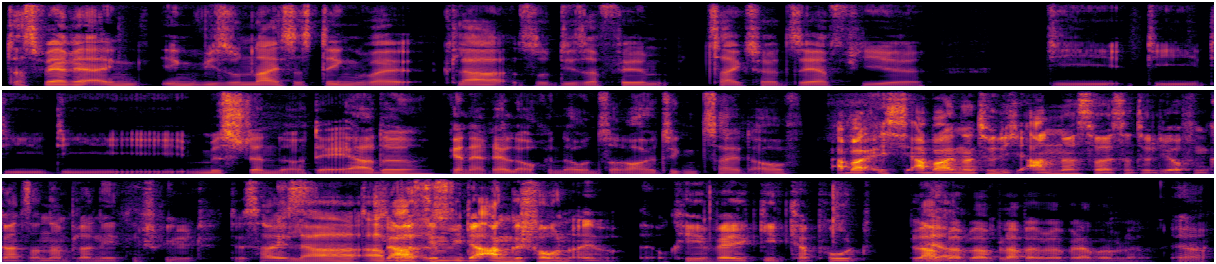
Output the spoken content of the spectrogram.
das wäre irgendwie so ein nices Ding, weil klar, so dieser Film zeigt halt sehr viel die, die, die, die Missstände der Erde, generell auch in der unserer heutigen Zeit auf. Aber ich, aber natürlich anders, weil es natürlich auf einem ganz anderen Planeten spielt. Das heißt, Klar, klar, aber haben es- wieder angesprochen, äh, okay, Welt geht kaputt, bla Ja. bla bla bla bla bla bla bla. Ja,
